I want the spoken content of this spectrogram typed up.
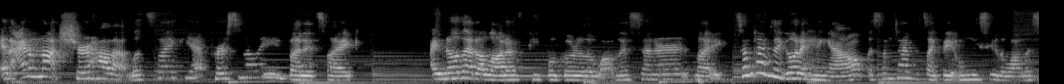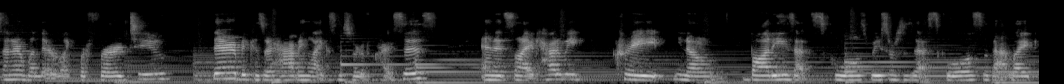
And I'm not sure how that looks like yet personally, but it's like I know that a lot of people go to the wellness center. Like sometimes they go to hang out, but sometimes it's like they only see the wellness center when they're like referred to there because they're having like some sort of crisis. And it's like, how do we create, you know, bodies at schools, resources at schools so that like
